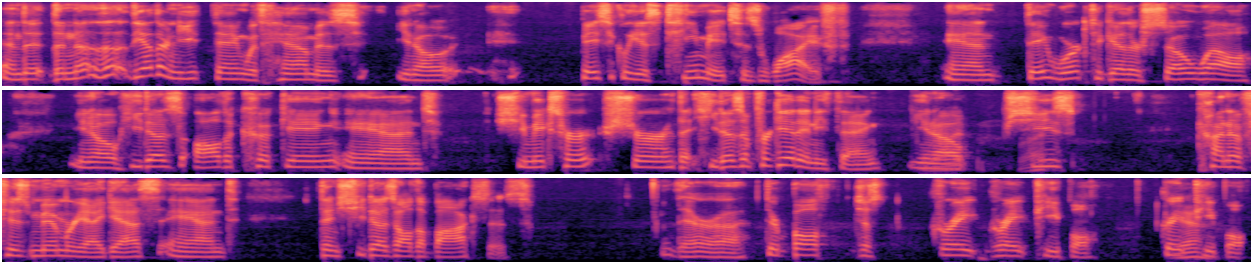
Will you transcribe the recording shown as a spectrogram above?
And the, the the other neat thing with him is, you know, basically his teammates, his wife, and they work together so well. You know, he does all the cooking, and she makes her sure that he doesn't forget anything. You know, Right, she's kind of his memory, I guess, and then she does all the boxes. They're uh, they're both just great, great people. Great Yeah. people.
